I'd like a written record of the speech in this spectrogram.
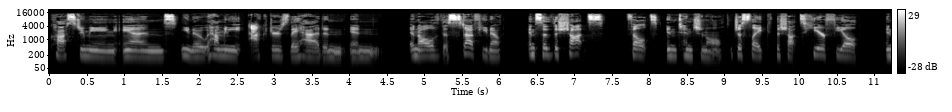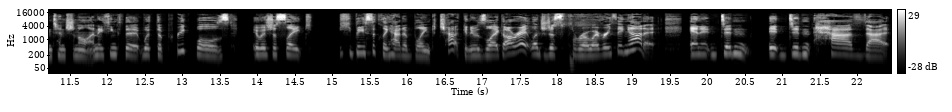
costuming and you know how many actors they had and and and all of this stuff you know. And so the shots felt intentional just like the shots here feel intentional. And i think that with the prequels it was just like he basically had a blank check and he was like all right let's just throw everything at it. And it didn't it didn't have that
